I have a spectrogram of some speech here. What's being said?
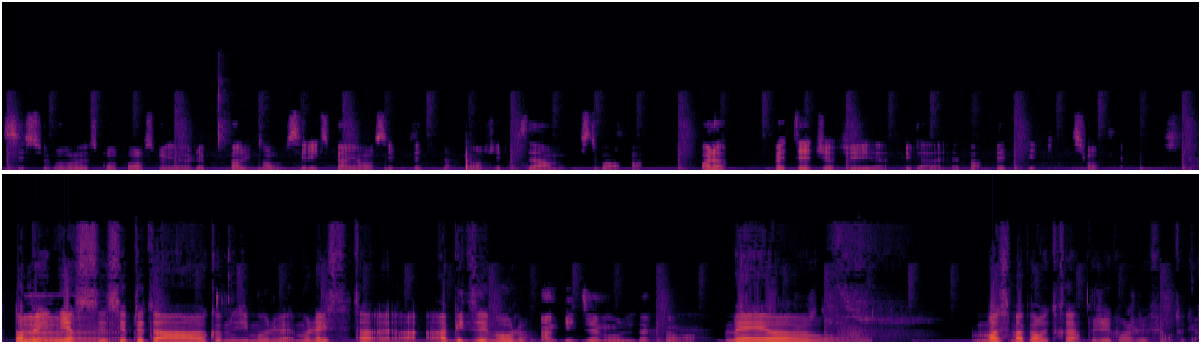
C'est selon euh, ce qu'on pense, mais euh, la plupart du temps, oui, c'est l'expérience et peut-être le projet des armes, l'histoire, enfin, voilà. En fait, Edge a fait, a fait la, la parfaite définition. Non mais Euh, Nier c'est peut-être un, comme dit Moonlight, c'est un, un, un beat'em all. Un beat'em all, d'accord. Mais euh, dans- moi ça m'a paru très RPG quand je l'ai fait en tout cas.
